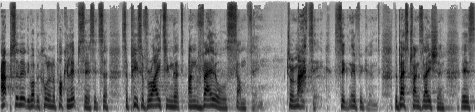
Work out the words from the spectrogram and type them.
absolutely what we call an apocalypse. It's a, it's a piece of writing that unveils something dramatic, significant. The best translation is,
